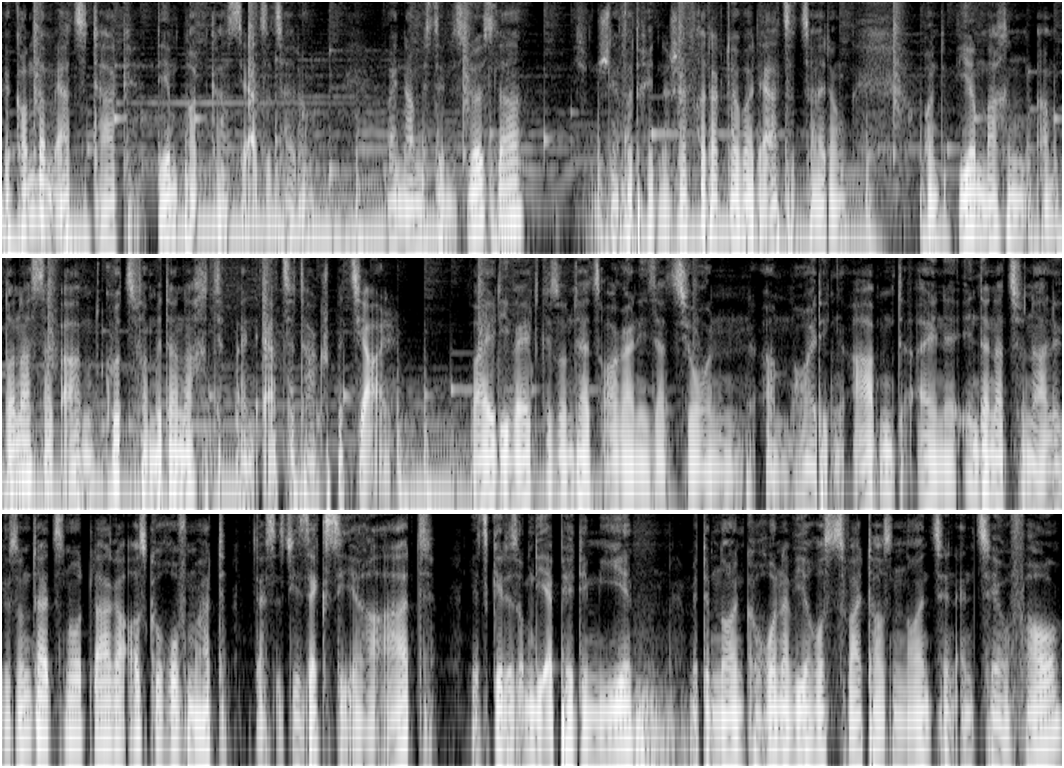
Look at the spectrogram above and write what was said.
Willkommen beim Ärztetag, dem Podcast der Ärztezeitung. Mein Name ist Dennis Lösler, ich bin stellvertretender Chefredakteur bei der Ärztezeitung. Und wir machen am Donnerstagabend kurz vor Mitternacht ein Ärztetag Spezial, weil die Weltgesundheitsorganisation am heutigen Abend eine internationale Gesundheitsnotlage ausgerufen hat. Das ist die sechste ihrer Art. Jetzt geht es um die Epidemie mit dem neuen Coronavirus 2019 NCOV.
